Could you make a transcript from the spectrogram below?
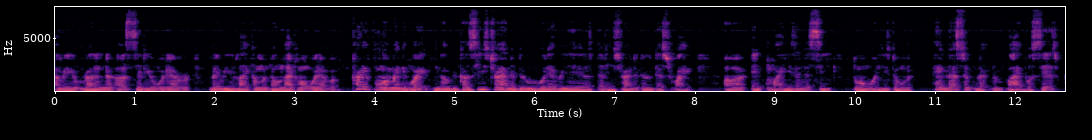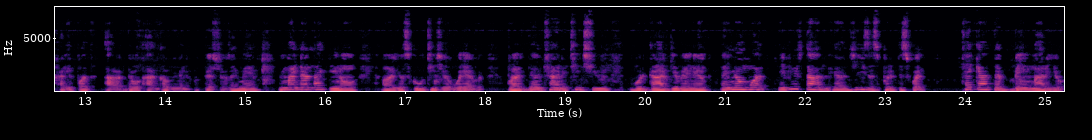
I mean, running the uh, city or whatever. Maybe you like him or don't like him or whatever. Pray for him anyway, you know, because he's trying to do whatever he is that he's trying to do that's right uh, in, while he's in the seat doing what he's doing. Hey, that's what the Bible says. Pray for our, our government officials. Amen. You might not like, you know, uh, your school teacher or whatever, but they're trying to teach you what God given them. And you know what? If you start, uh, Jesus put it this way: take out the beam out of your,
